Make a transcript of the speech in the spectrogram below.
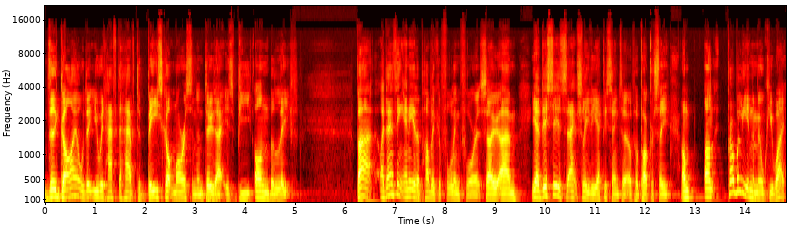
The guile that you would have to have to be Scott Morrison and do that is beyond belief. But I don't think any of the public are falling for it. So um, yeah, this is actually the epicenter of hypocrisy on, on probably in the Milky Way.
